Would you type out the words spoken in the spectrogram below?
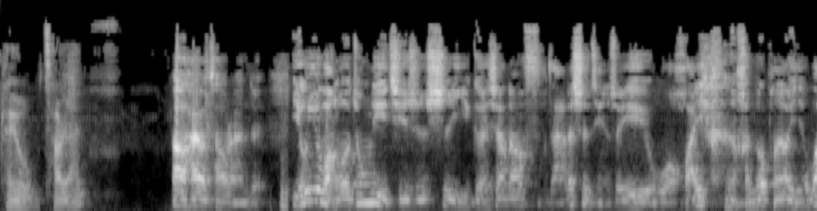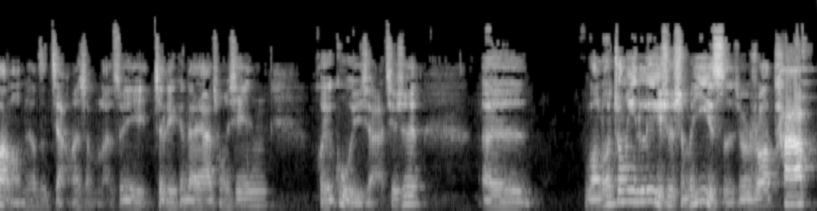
还有曹然，啊，还有曹然。对，由于网络中立其实是一个相当复杂的事情，所以我怀疑 很多朋友已经忘了我们上次讲了什么了。所以这里跟大家重新回顾一下。其实，呃，网络中立是什么意思？就是说，它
